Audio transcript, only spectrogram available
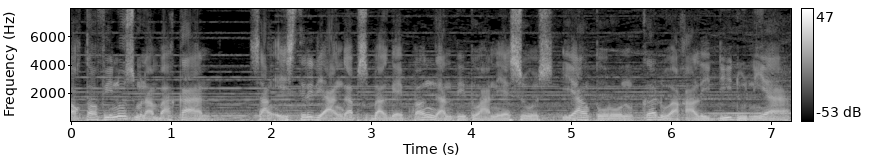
Octavinus menambahkan sang istri dianggap sebagai pengganti Tuhan Yesus yang turun kedua kali di dunia.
